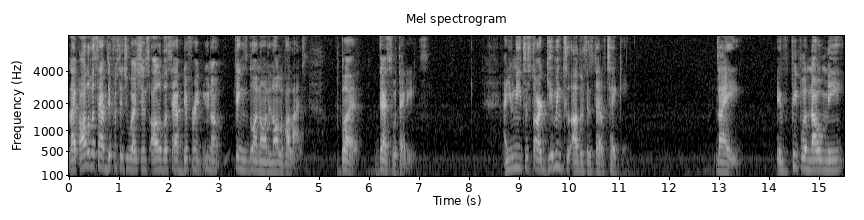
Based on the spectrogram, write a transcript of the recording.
Like all of us have different situations. All of us have different, you know, things going on in all of our lives. But that's what that is. And you need to start giving to others instead of taking. Like, if people know me,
